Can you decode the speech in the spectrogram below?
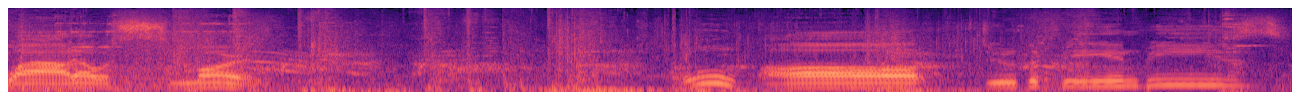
Wow, that was smart. Ooh, oh, do the B and B's.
